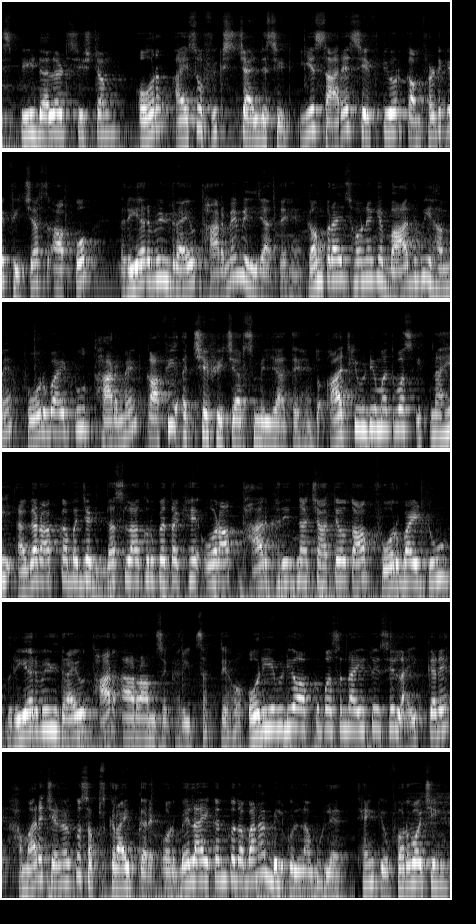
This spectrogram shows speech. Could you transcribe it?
speed alert system और ISOFIX child seat, ये सारे safety और comfort के features आपको rear wheel drive Thar में मिल जाते हैं। कम price होने के बाद भी हमें फोर बाई टू थार में काफ़ी अच्छे फीचर्स मिल जाते हैं। तो आज की वीडियो में तो बस इतना ही। अगर आपका बजट दस लाख रुपए तक है और आप थार खरीदना चाहते हो तो आप four by two rear wheel drive Thar आराम से खरीद सकते हो। और ये वीडियो आपको पसंद आई तो इसे लाइक करे, हमारे चैनल को सब्सक्राइब करें और बेल आइकन को दबाना बिल्कुल ना भूले। Thank you for watching.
